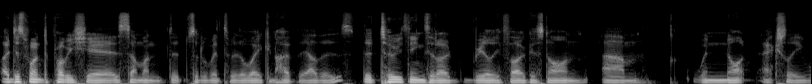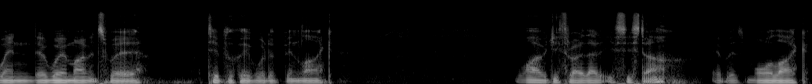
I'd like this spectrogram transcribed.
I just wanted to probably share as someone that sort of went through the week and hopefully others, the two things that I really focused on um were not actually when there were moments where I typically would have been like, Why would you throw that at your sister? It was more like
